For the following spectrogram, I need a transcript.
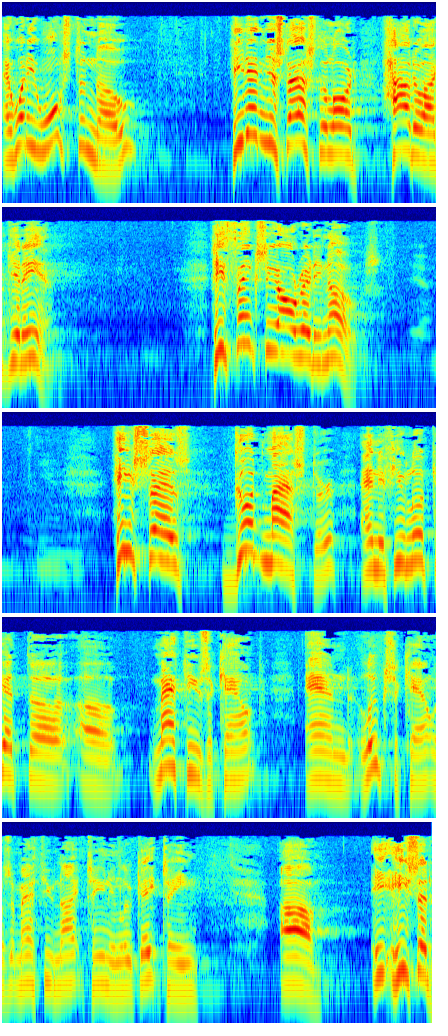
And what he wants to know, he didn't just ask the Lord, how do I get in? He thinks he already knows. He says, good master, and if you look at the, uh, Matthew's account and Luke's account, was at Matthew 19 and Luke 18, uh, he, he said,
